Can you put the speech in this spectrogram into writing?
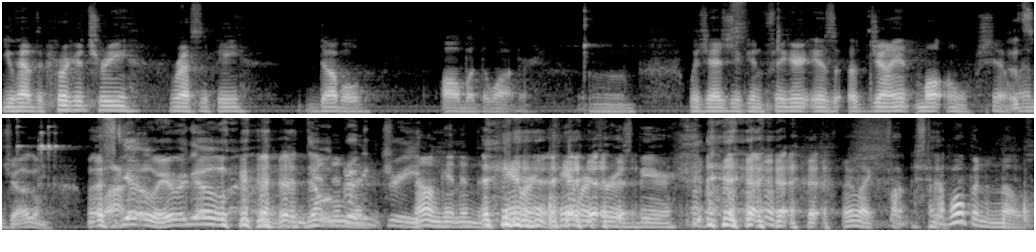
you have the crooked tree recipe doubled, all but the water. Um, which, as you can figure, is a giant malt. Oh shit! Let's man. chug them. Let's Wow. go. Here we go. Double crooked tree. Now I'm getting into camera, camera cruise beer. They're like, fuck, stop opening those.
